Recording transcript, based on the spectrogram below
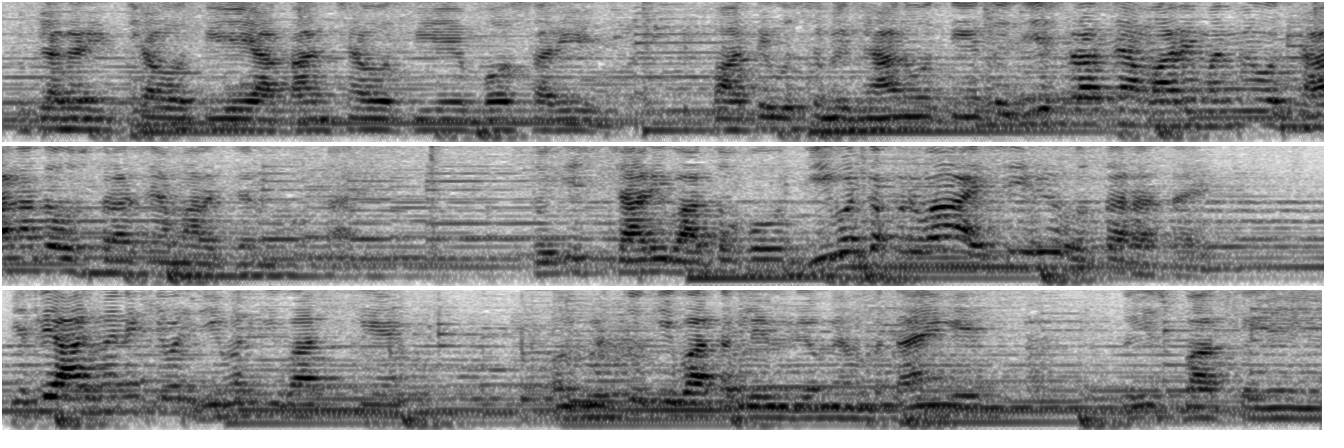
क्योंकि अगर इच्छा होती है, आकांक्षा होती है, बहुत सारी बातें उस समय ध्यान होती हैं तो जिस तरह से हमारे मन में वो ध्यान आता है, उस तरह से हमारा जन्म होता है। तो इस सारी बातों को जीवन का प्रवाह ऐसे ही होता रहता है। इसलिए आज मैंने केवल जीवन की बात की है और मृत्यु की बात अगले वीडियो में हम बताएँगे। तो इस बात को यही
